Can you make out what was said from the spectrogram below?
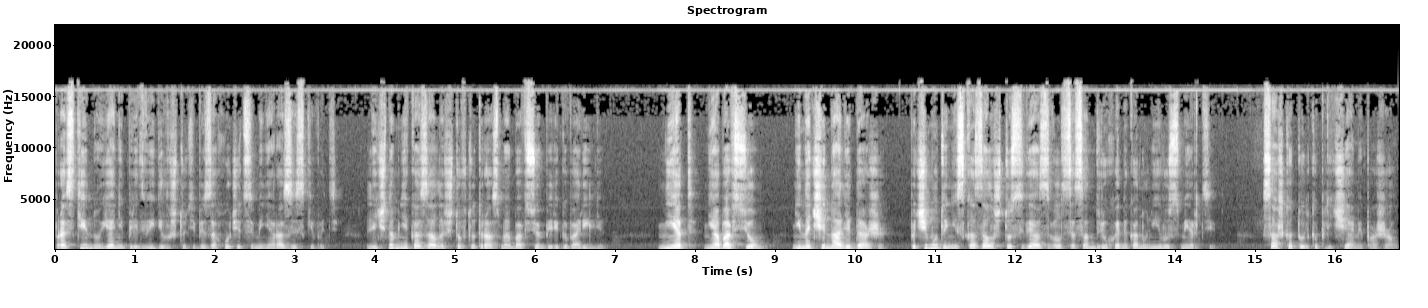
Прости, но я не предвидел, что тебе захочется меня разыскивать. Лично мне казалось, что в тот раз мы обо всем переговорили. Нет, не обо всем. Не начинали даже. Почему ты не сказал, что связывался с Андрюхой накануне его смерти? Сашка только плечами пожал.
